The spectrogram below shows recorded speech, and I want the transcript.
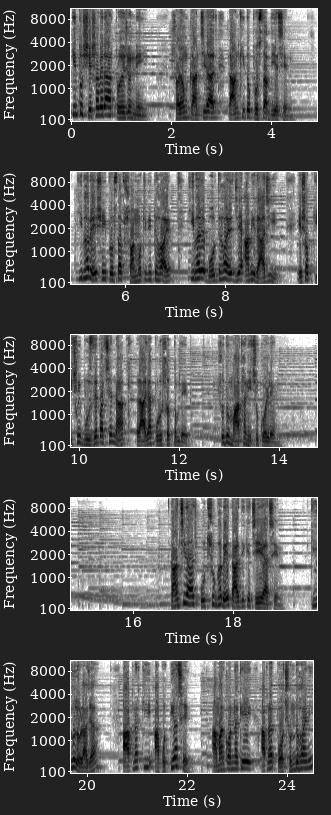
কিন্তু সেসবের আর প্রয়োজন নেই। স্বয়ং কাঞ্চিরাজ কাঙ্ক্ষিত প্রস্তাব দিয়েছেন। কীভাবে সেই প্রস্তাব সম্মতি দিতে হয়? কীভাবে বলতে হয় যে আমি রাজি? এসব কিছুই বুঝতে পারছেন না রাজা পুরুষোত্তম দেব। শুধু মাথা নিচু করলেন। কাঞ্চিরাজ উৎসুকভাবে তার দিকে চেয়ে আছেন। কি হলো রাজা? আপনার কি আপত্তি আছে? আমার কন্যাকে আপনার পছন্দ হয়নি?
